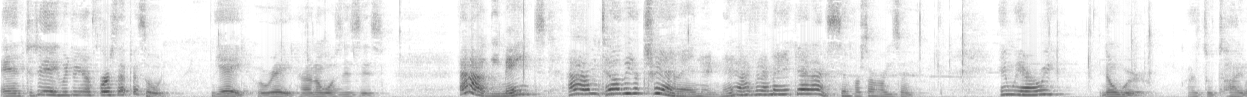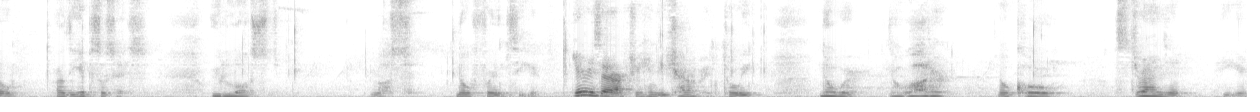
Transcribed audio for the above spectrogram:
And today we're doing our first episode. Yay, hooray, I don't know what this is. Ah, Howdy mates, I'm Toby the Tramman, and I have an American accent for some reason. And where are we? Nowhere, as the title of the episode says. We lost, lost, no friends here. There is actually Henry, shut up. Toby, nowhere, no water, no coal, stranded here.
